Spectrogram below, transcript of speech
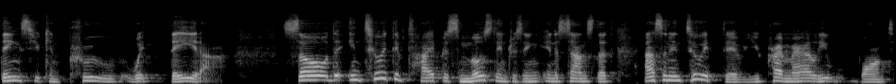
things you can prove with data. So the intuitive type is most interesting in the sense that as an intuitive, you primarily want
